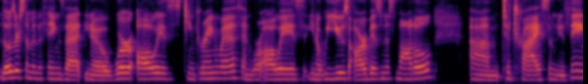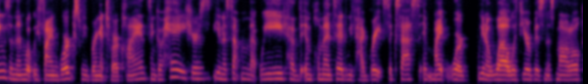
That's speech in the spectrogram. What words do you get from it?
those are some of the things that you know we're always tinkering with and we're always you know we use our business model um, to try some new things and then what we find works we bring it to our clients and go hey here's you know something that we have implemented. We've had great success. It might work you know well with your business model.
